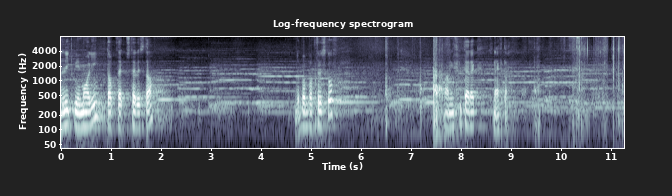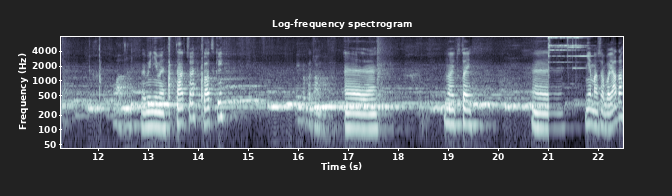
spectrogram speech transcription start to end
Liquid Moly Toptec 400 do pompa wtrysków. Mamy filterek Knechta. Wymienimy tarcze, klocki. I pokoczonko. Yy, No i tutaj yy, nie ma żabojada.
